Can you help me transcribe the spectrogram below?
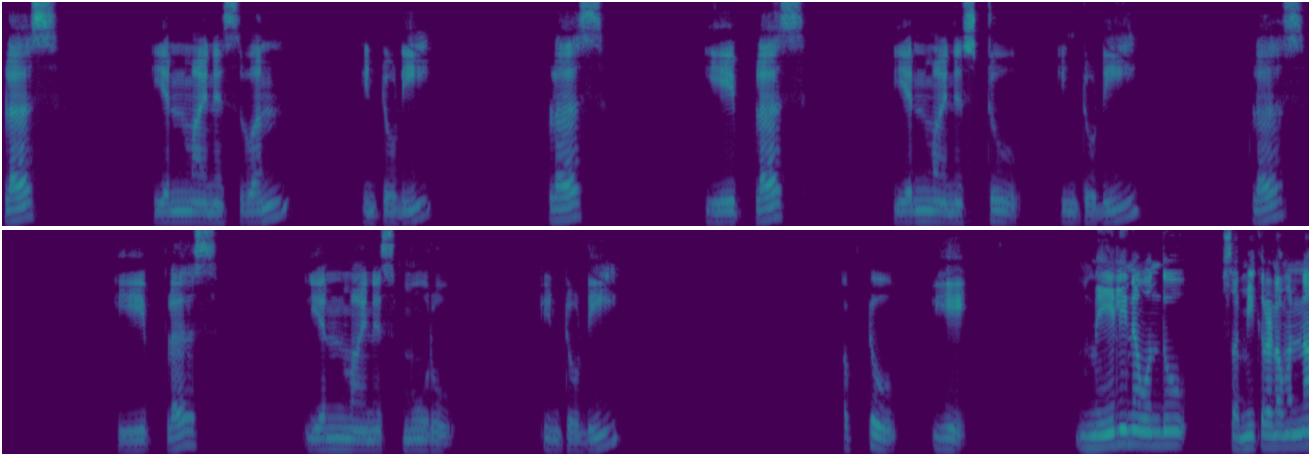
plus n minus one into d plus a plus n minus two into d plus a plus n minus ಮೂರು into d up to a ಮೇಲಿನ ಒಂದು ಸಮೀಕರಣವನ್ನು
